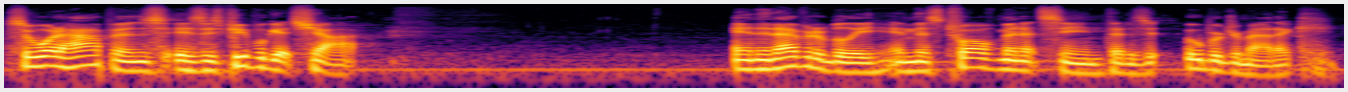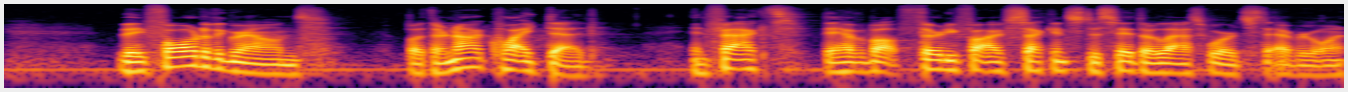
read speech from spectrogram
So what happens is these people get shot. And inevitably, in this 12 minute scene that is uber dramatic, they fall to the ground, but they're not quite dead. In fact, they have about 35 seconds to say their last words to everyone.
